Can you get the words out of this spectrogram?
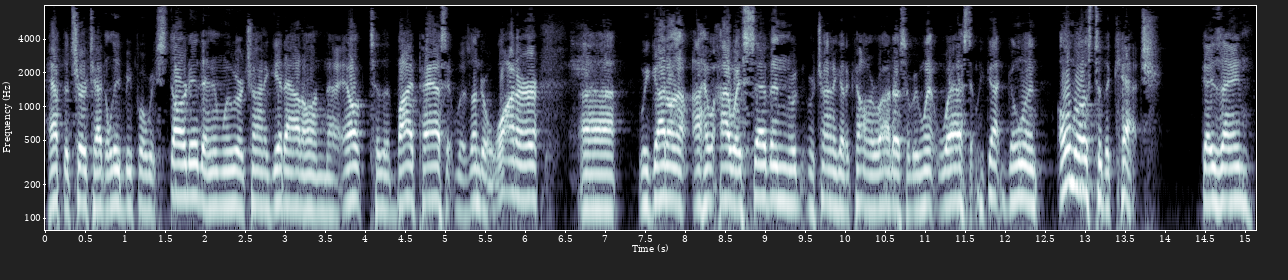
half the church had to leave before we started, and then we were trying to get out on uh, Elk to the bypass, it was underwater, uh, we got on a, Highway 7, we're, we're trying to go to Colorado, so we went west, and we got going almost to the catch. Okay, Zane?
